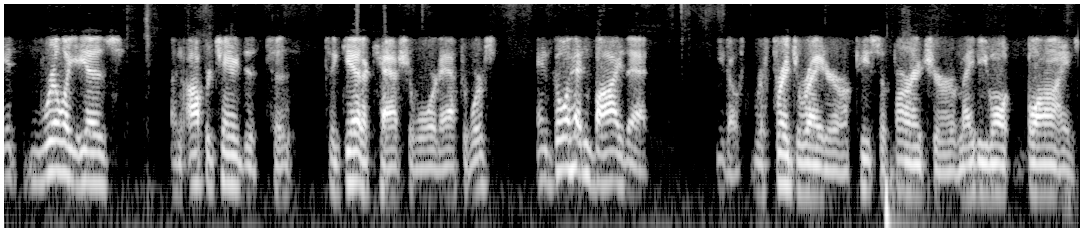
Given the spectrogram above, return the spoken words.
it really is an opportunity to, to, to get a cash award afterwards and go ahead and buy that, you know, refrigerator or piece of furniture, or maybe you want blinds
